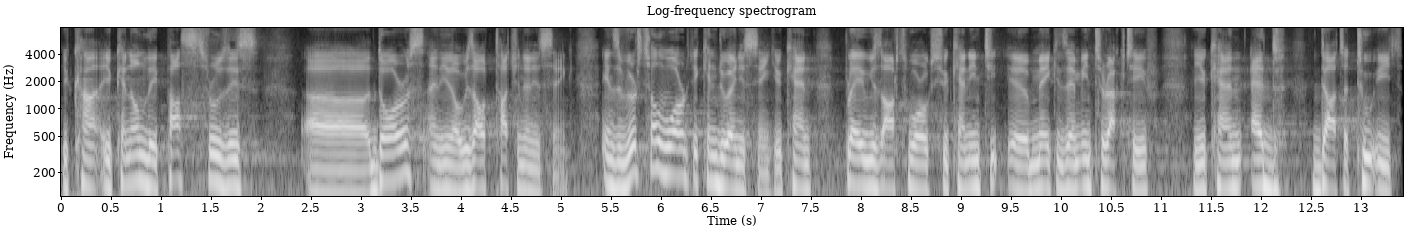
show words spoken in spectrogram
you, can't, you can only pass through this uh, doors and you know without touching anything. In the virtual world you can do anything. You can play with artworks, you can uh, make them interactive, you can add data to it.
